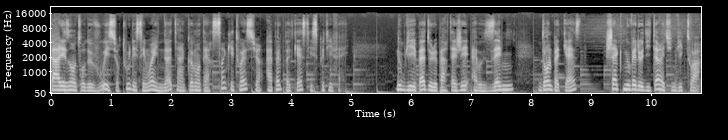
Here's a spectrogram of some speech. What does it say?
Parlez-en autour de vous et surtout laissez-moi une note et un commentaire 5 étoiles sur Apple Podcast et Spotify. N'oubliez pas de le partager à vos amis dans le podcast. Chaque nouvel auditeur est une victoire.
